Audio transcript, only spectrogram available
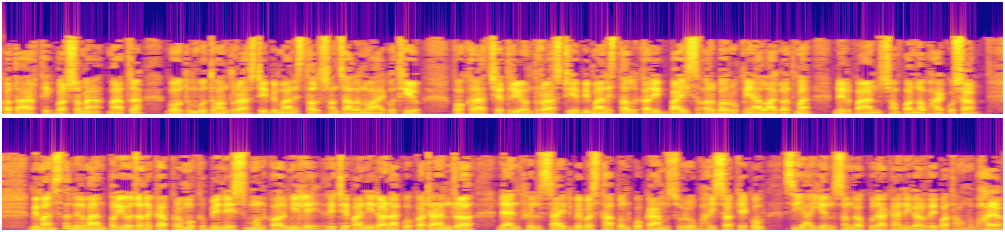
गत आर्थिक वर्षमा मात्र गौतम बुद्ध अन्तर्राष्ट्रिय विमानस्थल सञ्चालनमा आएको थियो। पोखरा क्षेत्रीय अन्तर्राष्ट्रिय विमानस्थल करिब बाइस अर्ब रूपियाँ लागतमा निर्माण सम्पन्न भएको छ। विमानस्थल निर्माण परियोजनाका प्रमुख विनेश मुनकर्मीले रिठेपानी डाँडाको कटान र ल्याण्डफिल साइट व्यवस्थापनको काम शुरू भइसकेको सीआईएन सँग कुराकानी गर्दै बताउनु भयो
